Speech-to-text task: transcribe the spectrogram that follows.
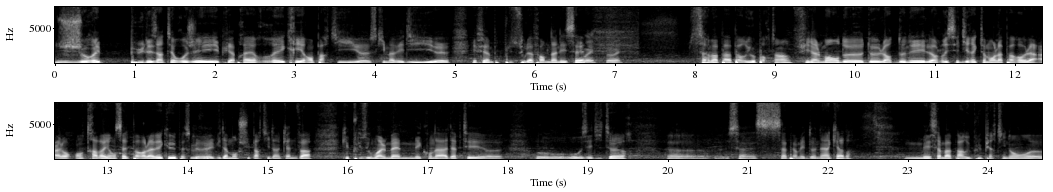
J'aurais pu les interroger et puis après réécrire en partie euh, ce qu'ils m'avaient dit euh, et faire un peu plus sous la forme d'un essai Ouais, ouais. Ça m'a pas paru opportun finalement de, de leur donner, leur laisser directement la parole. Alors en travaillant cette parole avec eux, parce que Mhm. évidemment je suis parti d'un canevas qui est plus ou moins le même, mais qu'on a adapté euh, aux, aux éditeurs. Euh, ça, ça permet de donner un cadre. mais ça m'a paru plus pertinent euh,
